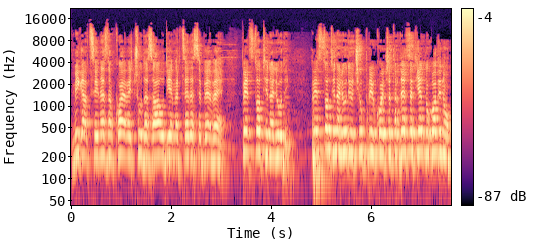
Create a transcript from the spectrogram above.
migavce i ne znam koja već čuda za Audi, Mercedes, BMW. 500 ljudi. 500 ljudi u Ćupriju koji 41 godinu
